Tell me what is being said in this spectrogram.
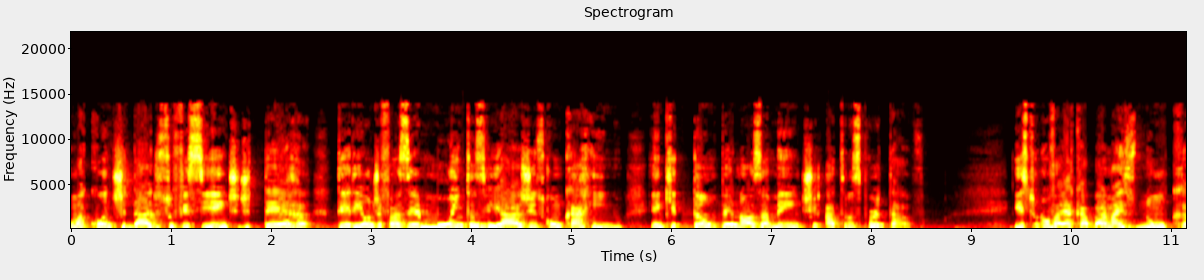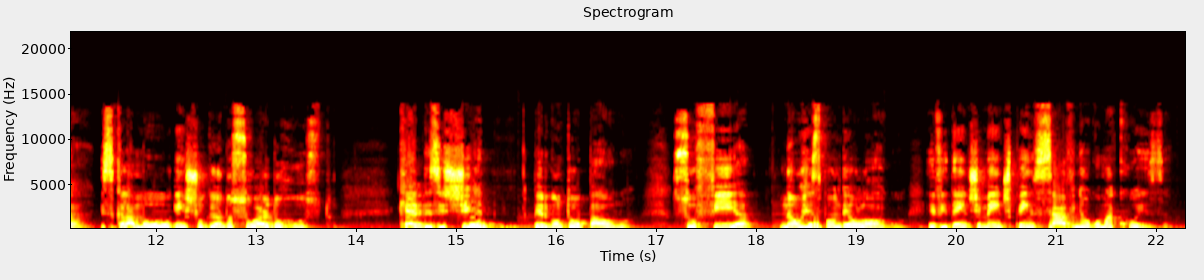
uma quantidade suficiente de terra, teriam de fazer muitas viagens com o carrinho em que tão penosamente a transportavam. Isto não vai acabar mais nunca! exclamou, enxugando o suor do rosto. Quer desistir? perguntou Paulo. Sofia não respondeu logo, evidentemente pensava em alguma coisa.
